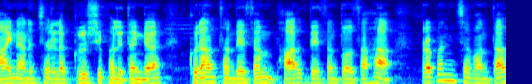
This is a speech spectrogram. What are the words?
ఆయన అనుచరుల కృషి ఫలితంగా ఖురాన్ సందేశం భారతదేశంతో సహా ప్రపంచమంతా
